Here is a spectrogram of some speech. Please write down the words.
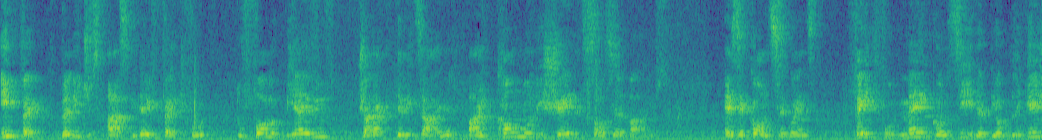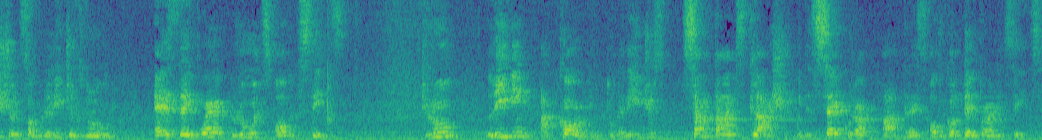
In fact, religious ask their faithful to follow behaviors characterized by commonly shared social values. As a consequence, faithful may consider the obligations of religious rule as they were rules of the states. True living according to religious sometimes clash with the secular address of contemporary states.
